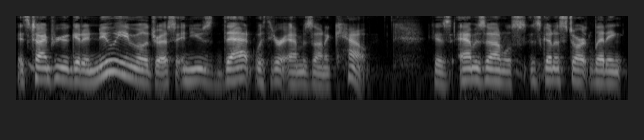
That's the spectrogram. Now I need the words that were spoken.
it's time for you to get a new email address and use that with your Amazon account. Because Amazon will, is going to start letting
